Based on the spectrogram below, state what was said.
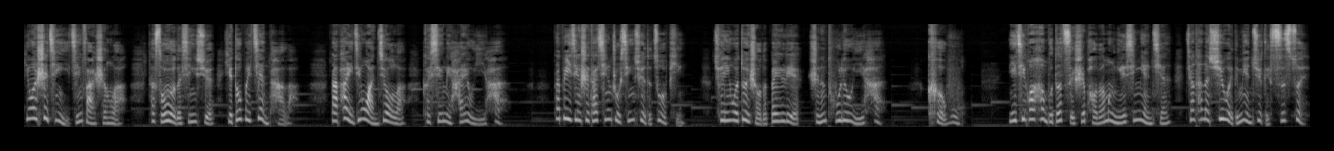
因为事情已经发生了，他所有的心血也都被践踏了。哪怕已经挽救了，可心里还有遗憾。那毕竟是他倾注心血的作品，却因为对手的卑劣，只能徒留遗憾。可恶！倪清欢恨不得此时跑到孟年心面前，将他那虚伪的面具给撕碎。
